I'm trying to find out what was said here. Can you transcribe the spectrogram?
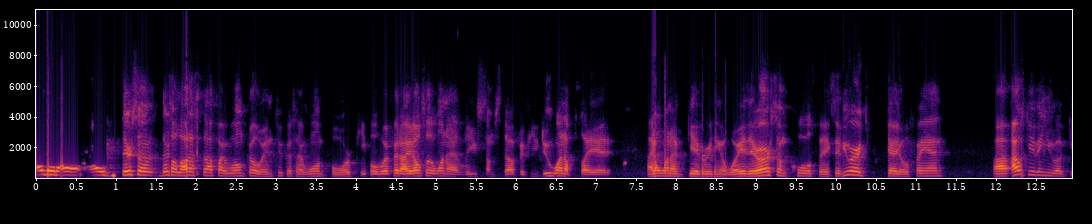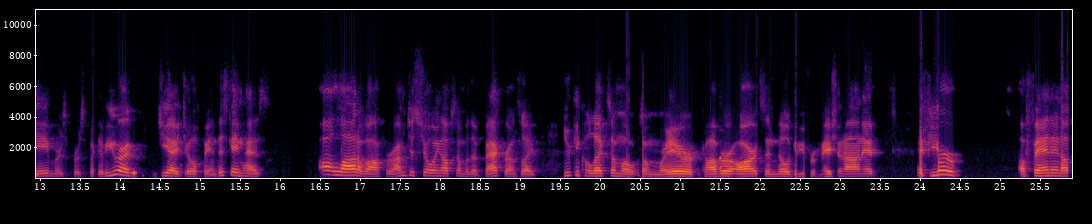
I mean, I, I There's a there's a lot of stuff I won't go into because I won't bore people with it. I also want to leave some stuff if you do want to play it. I don't want to give everything away. There are some cool things. If you are a GI Joe fan, uh, I was giving you a gamer's perspective. If you are a GI Joe fan, this game has a lot of offer. I'm just showing off some of the backgrounds. Like you can collect some some rare cover arts, and they'll give you information on it. If you're a fan enough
